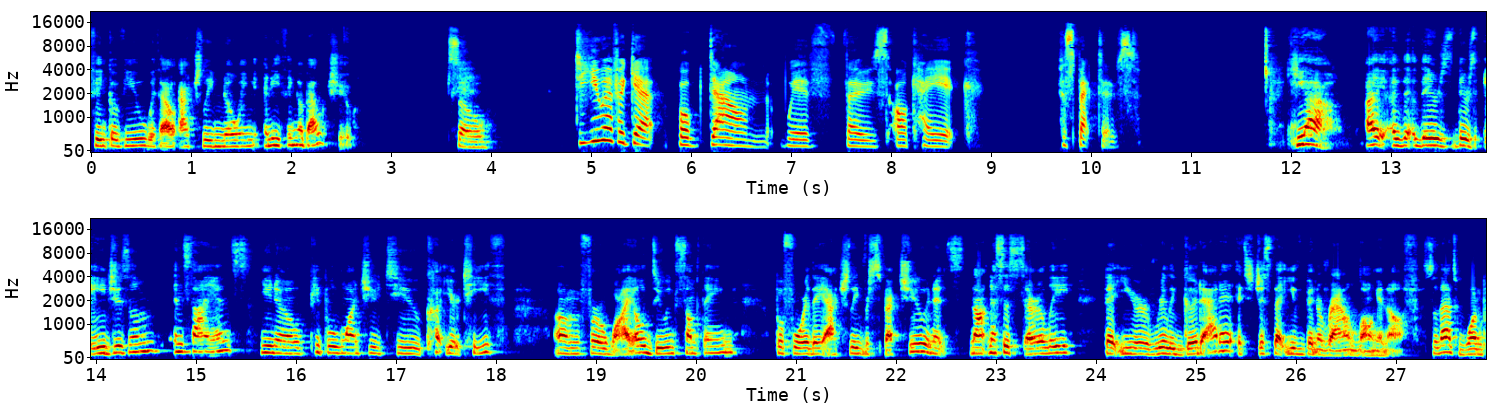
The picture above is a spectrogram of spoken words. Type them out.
think of you without actually knowing anything about you. So, do you ever get bogged down with those archaic perspectives? Yeah, I, I, there's there's ageism in science. You know, people want you to cut your teeth um, for a while doing something before they actually respect you, and it's not necessarily that you're really good at it. It's just that you've been around long enough. So that's one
